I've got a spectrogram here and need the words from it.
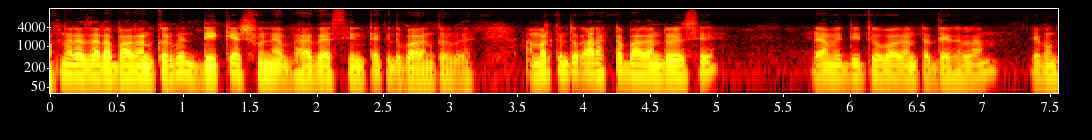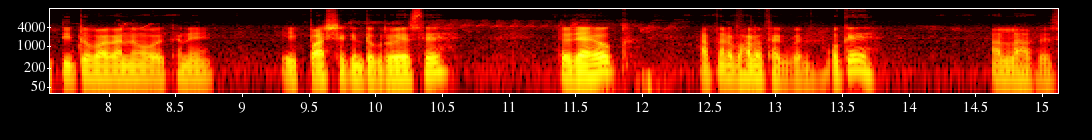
আপনারা যারা বাগান করবেন, দেখে শুনে ভাবে চিন্তা কিন্তু বাগান করবেন। আমার কিন্তু আর একটা বাগান রয়েছে, এটা আমি দ্বিতীয় বাগানটা দেখালাম এবং তৃতীয় বাগানেও এখানে এই পাশে কিন্তু রয়েছে। তো যাই হোক আপনারা ভালো থাকবেন ওকে? আল্লাহ হাফেজ।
